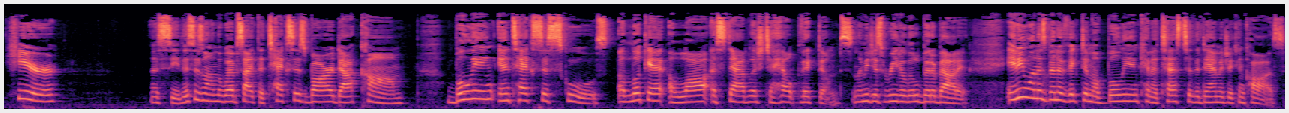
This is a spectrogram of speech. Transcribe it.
here Let's see, this is on the website, thetexasbar.com. Bullying in Texas Schools, a look at a law established to help victims. Let me just read a little bit about it. Anyone who's been a victim of bullying can attest to the damage it can cause.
